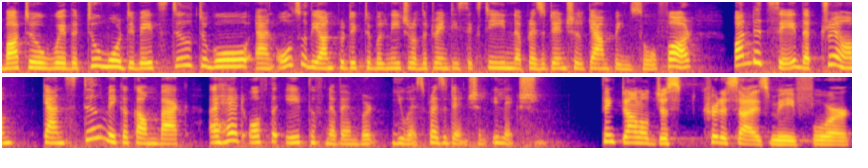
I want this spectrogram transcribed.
But uh, with two more debates still to go and also the unpredictable nature of the 2016 presidential campaign so far, pundits say that Trump can still make a comeback ahead of the 8th of November US presidential election. I think Donald just criticized me for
